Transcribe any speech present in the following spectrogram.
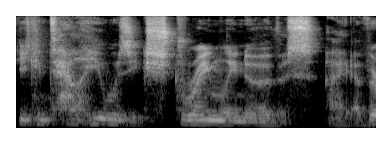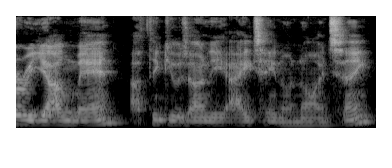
you can tell he was extremely nervous. A, a, very young man, I think he was only 18 or 19.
